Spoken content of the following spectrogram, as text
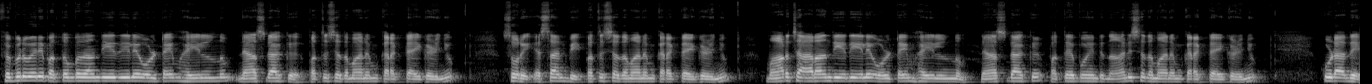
ഫെബ്രുവരി പത്തൊമ്പതാം തീയതിയിലെ ഓൾ ടൈം ഹൈയിൽ നിന്നും നാസ്ഡാക്ക് പത്ത് ശതമാനം കറക്റ്റായി കഴിഞ്ഞു. സോറി എസ് ആൻഡ് പി പത്ത് ശതമാനം കറക്റ്റായി കഴിഞ്ഞു. മാർച്ച് ആറാം തീയതിയിലെ ഓൾ ടൈം ഹൈയിൽ നിന്നും നാസ്ഡാക്ക് പത്ത് പോയിന്റ് നാല് ശതമാനം കറക്റ്റായി കഴിഞ്ഞു. കൂടാതെ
